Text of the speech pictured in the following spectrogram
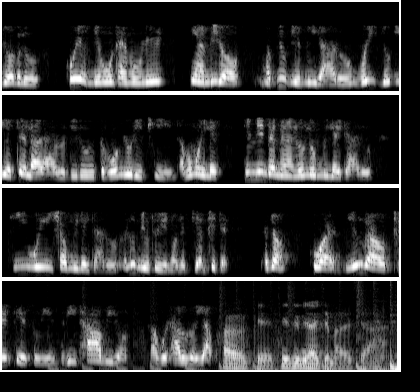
ပြောသလိုကိုယ့်ရဲ့နေပုံထိုင်ပုံလေးပြန်ပြီးတော့မပြုတ်ပြမိတာတို့ဝိတ်ရုပ်ကြီးတက်လာတာတို့ဒီလိုသဘောမျိုးတွေဖြစ်ရင်ဒါမှမဟုတ်လည်းပြင်းပြင်းထန်ထန်လုံးလုံးမိလိုက်တာတို့ကြီးဝေးရှောက်မိလိုက်တာတို့အဲ့လိုမျိုးဆိုရင်တော့လည်းပြန်ဖြစ်တယ်ဒါကြောင့် ကိုကဒီဥစ္စာကိုဖြစ်တယ်ဆိုရင်သတိထားပြီးတော့ကာကွယ်ထားလို့တော့ရပါဟုတ်ကဲ့ကျေးဇူးများတင်ပါတယ်ဆရာ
